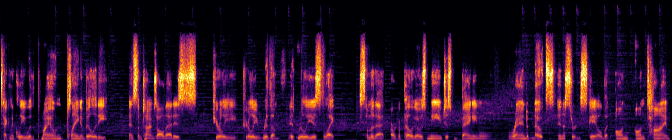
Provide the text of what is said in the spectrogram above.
technically with my own playing ability. And sometimes all that is purely purely rhythm. It really is like some of that archipelago is me just banging random notes in a certain scale, but on on time.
